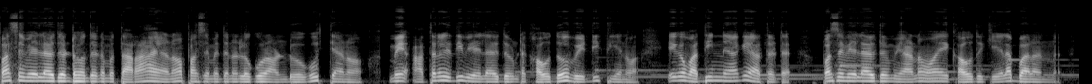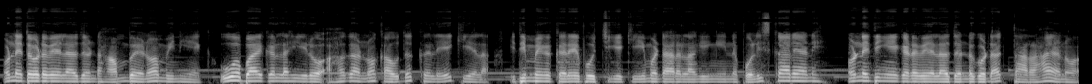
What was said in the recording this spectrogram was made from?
පස්සේ වේලායුදම්ට හොඳටම තරහ යනවා. පස්සේ මෙතන ලොකු රණ්ඩුවකුත් යනවා. මේ අතරෙදි වේලායුදම්ට කවුදෝ වෙඩි තියනවා. ඒක වදින්න යාගේ අතට. පස්සේ වේලායුදම් යනවා ඒ කවුද කියලා බලන්න. ඔන්න එතකොට වේලායුදම්ට හම්බ වෙනවා මිනිහෙක්. ඌව බය කරලා හීරෝ අහගන්නවා කවුද කළේ කියලා. ඉතින් මේක කරේ පුච්චිගේ කීමට අර ළඟින් ඉන්න පොලිස්කාරයානේ. ඔන්න ඉතින් ඒකට වේලායුදම්ට ගොඩක් තරහ යනවා.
